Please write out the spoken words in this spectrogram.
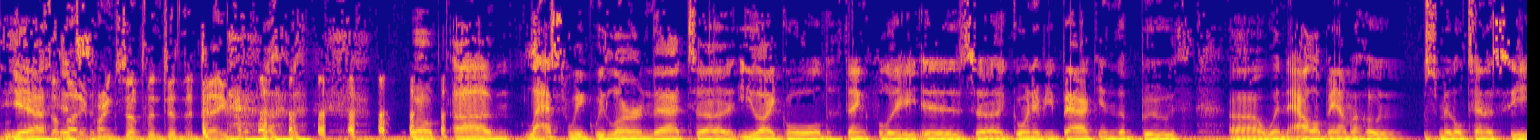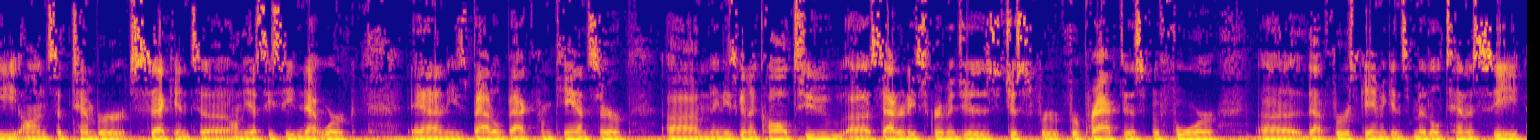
yeah. Somebody bring something to the table. well, um, last week we learned that uh, Eli Gold, thankfully, is uh, going to be back in the booth uh, when Alabama hosts Middle Tennessee on September 2nd uh, on the SEC network and he's battled back from cancer. Um, and he's going to call two uh, Saturday scrimmages just for for practice before uh, that first game against Middle Tennessee.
